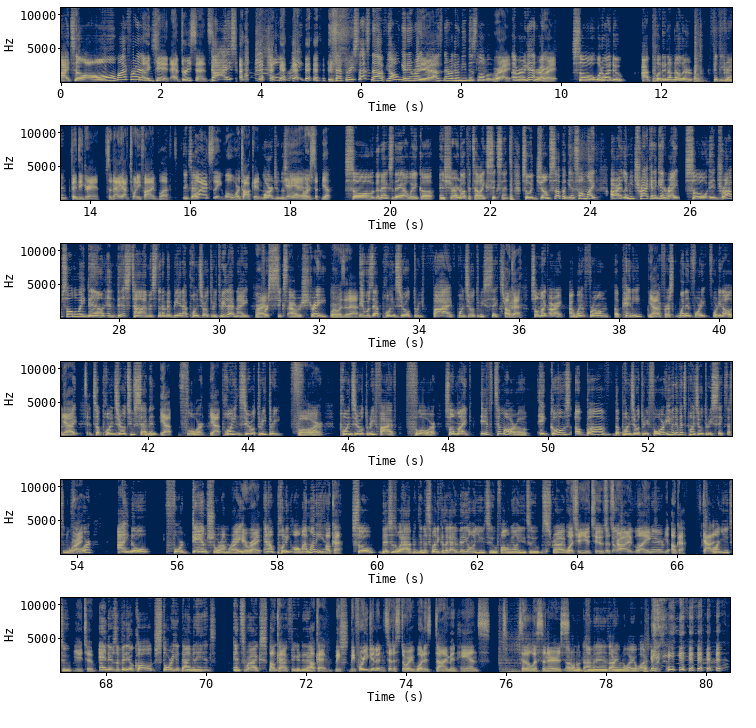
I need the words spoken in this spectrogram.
I tell all my friends. Again, at three cents. Guys, right. It's at three cents now. If y'all don't get in right Yeah. now, it's never gonna be this low Right. ever again, right? Right. So what do I do? I put in another 50 grand. 50 grand. So now you have 25 left. Exactly. Well, actually, well, we're talking. margin. This yeah, is all yeah. margin. We're, yep. So the next day I wake up and sure enough, it's at like six cents. So it jumps up again. So I'm like, all right, let me track it again, right? So it drops all the way down. And this time, instead of it being at 0.033 that night Right. for six hours straight, Where was it at? it was at 0.035, 0.036. Right? Okay. So I'm like, all right, I went from a penny when Yeah. I first went in 40 $40, Yeah. right? To 0.027 yep. floor. Yep. 0.033 floor. Floor. 0.035 floor. So I'm like, if tomorrow it goes above the 0.034, even if it's 0.036, that's a new Right. floor, I know for damn sure I'm right. You're right. And I'm putting all my money in. Okay. So this is what happens. And it's funny because I got a video on YouTube. Follow me on YouTube, subscribe What's your YouTube? The Subscribe, like. Yeah, okay. Got it. on YouTube. YouTube. And there's a video called Story of Diamond Hands. And it's where I explain Okay. how I figured it out. Okay. Be- before you get into the story, what is Diamond Hands to the listeners? Y'all don't know Diamond Hands. I don't even know why you're watching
